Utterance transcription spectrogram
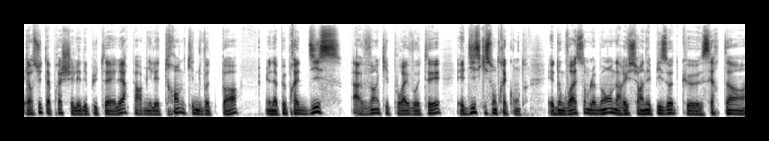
Et ensuite, après, chez les députés LR, parmi les 30 qui ne votent pas, il y en a à peu près 10 à 20 qui pourraient voter et 10 qui sont très contre. Et donc, vraisemblablement, on arrive sur un épisode que certains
